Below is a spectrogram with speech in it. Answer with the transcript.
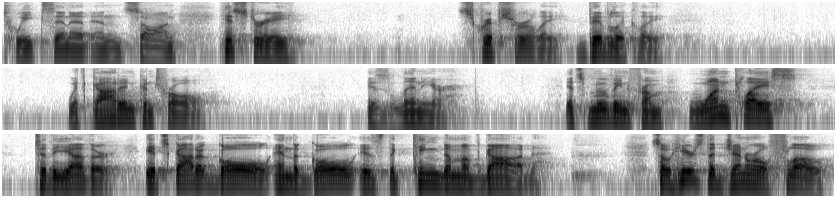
tweaks in it and so on. History, scripturally, biblically, with God in control, is linear. It's moving from one place to the other. It's got a goal, and the goal is the kingdom of God. So here's the general flow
